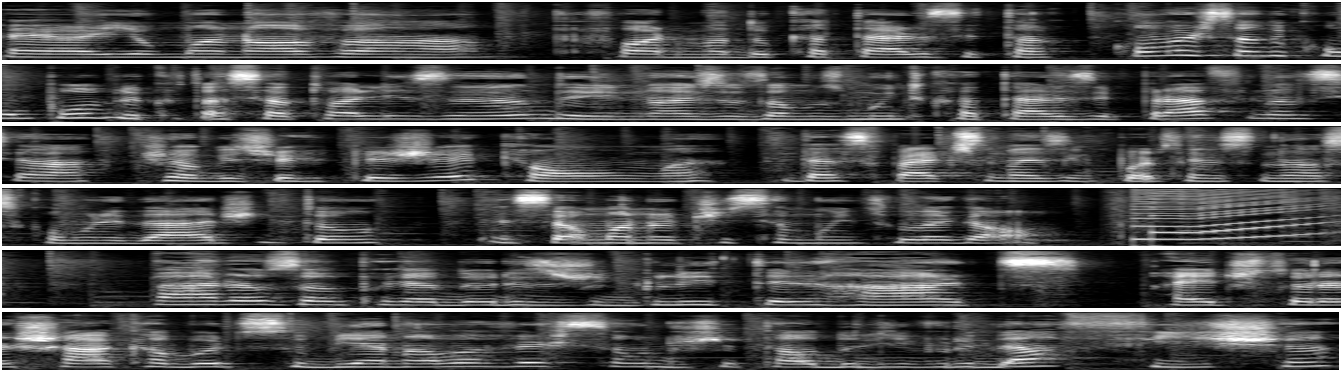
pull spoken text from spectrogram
É aí uma nova forma do Catarse estar tá conversando com o público, tá se atualizando e nós usamos muito o Catarse para financiar jogos de RPG, que é uma das partes mais importantes da nossa comunidade. Então, essa é uma notícia muito legal. Para os apoiadores de Glitter Hearts, a editora Chá acabou de subir a nova versão digital do livro da ficha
